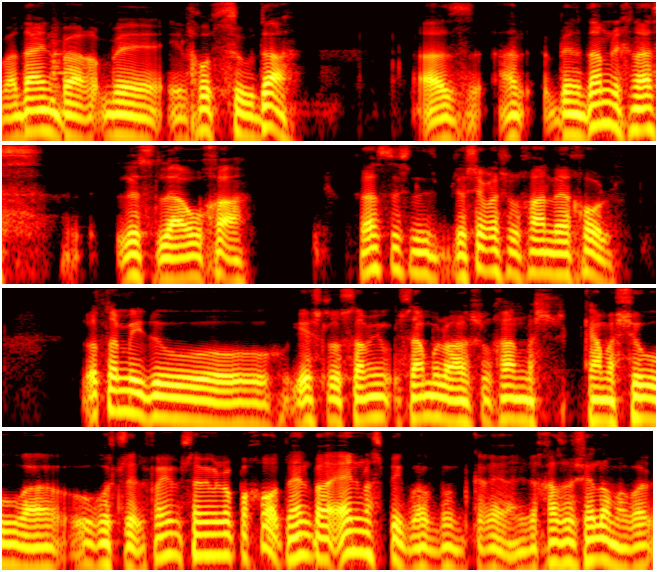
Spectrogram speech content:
ועדיין בהלכות סעודה, אז בן אדם נכנס לארוחה, נכנס לשב על השולחן לאכול. לא תמיד הוא, יש לו, שמים, שמו לו על השולחן מש, כמה שהוא הוא רוצה, לפעמים שמים לו פחות, אין, אין מספיק במקרר, אני חס ושלום, אבל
